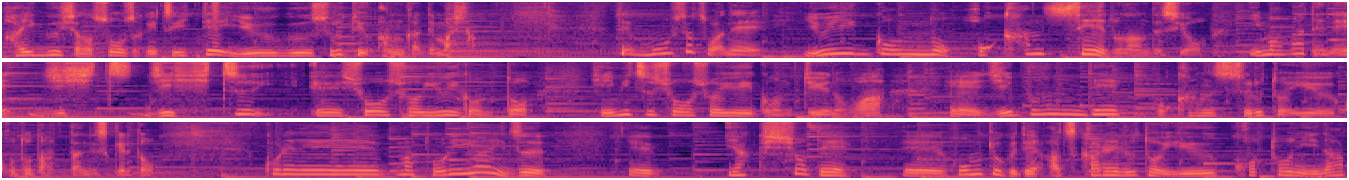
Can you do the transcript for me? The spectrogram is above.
配偶者の相続について優遇するという案が出ました。でもう一つはね遺言の保管制度なんですよ今までね実質実質、えー、証書遺言と秘密証書遺言っていうのは、えー、自分で保管するということだったんですけれどこれね、まあ、とりあえず、えー、役所で、えー、法務局で扱われるということになっ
